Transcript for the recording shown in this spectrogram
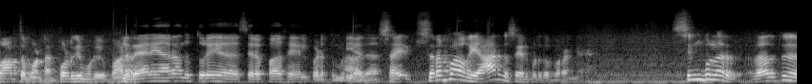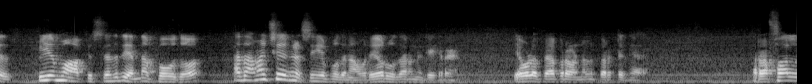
மாற்ற மாட்டாங்க கொள்கை முடிவு வேற யாரும் அந்த துறையை சிறப்பாக செயல்படுத்த முடியாதா? சிறப்பாக அவங்க யாருக்கு செயல்படுத்த போகிறாங்க சிங்குலர் அதாவது பிஎம்ஓ ஆஃபீஸ்ல இருந்துட்டு என்ன போகுதோ அது அமைச்சகங்கள் செய்ய போகுது. நான் ஒரே ஒரு உதாரணம் கேட்குறேன் எவ்வளோ பேப்பர் வேணாலும் பெரட்டுங்க ரஃபால்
